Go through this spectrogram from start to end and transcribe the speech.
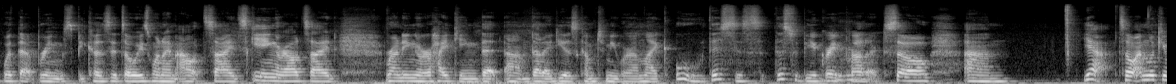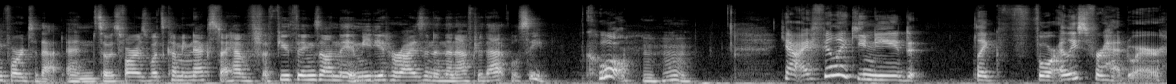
what that brings because it's always when I'm outside skiing or outside running or hiking that um, that ideas come to me where I'm like, ooh, this is this would be a great product. So. Um, yeah, so I'm looking forward to that. And so, as far as what's coming next, I have a few things on the immediate horizon, and then after that, we'll see. Cool. Mm-hmm. Yeah, I feel like you need like for at least for headwear,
